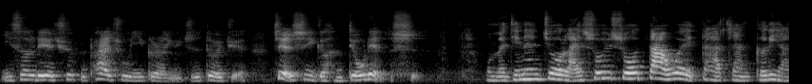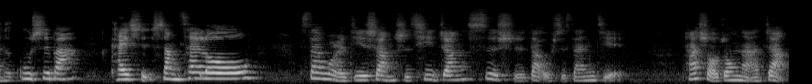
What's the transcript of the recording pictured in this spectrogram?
以色列却不派出一个人与之对决，这也是一个很丢脸的事。我们今天就来说一说大卫大战歌利亚的故事吧。开始上菜喽！萨姆耳记上十七章四十到五十三节，他手中拿杖，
